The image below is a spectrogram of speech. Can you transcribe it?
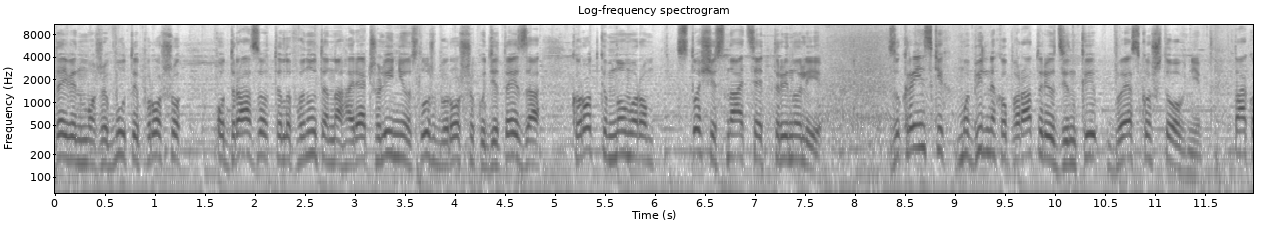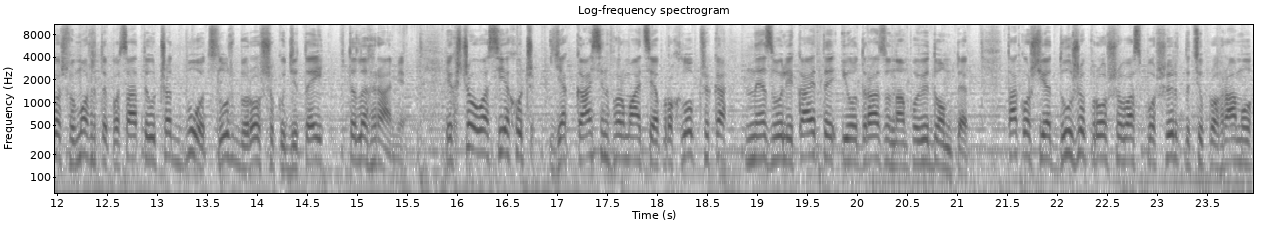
де він може бути, прошу одразу телефонуйте на гарячу лінію служби розшуку дітей за коротким номером 116 30. З українських мобільних операторів дзвінки безкоштовні. Також ви можете писати у чат-бот служби розшуку дітей в телеграмі. Якщо у вас є хоч якась інформація про хлопчика, не зволікайте і одразу нам повідомте. Також я дуже прошу вас поширити цю програму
